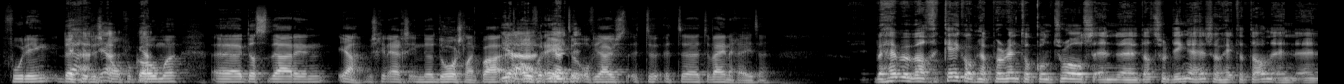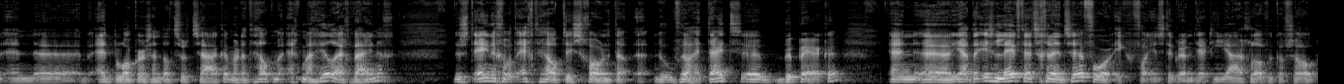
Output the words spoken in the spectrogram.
voeding, dat je dus kan voorkomen dat ze daarin, ja, misschien ergens in de doorslaan qua het overeten of juist te, het, te weinig eten. We hebben wel gekeken ook naar parental controls en uh, dat soort dingen, hè, zo heet dat dan. En, en, en uh, adblockers en dat soort zaken. Maar dat helpt me echt maar heel erg weinig. Dus het enige wat echt helpt is gewoon de, de hoeveelheid tijd uh, beperken. En ja, er is een leeftijdsgrens hè, voor, ik, voor Instagram, 13 jaar geloof ik of zo.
